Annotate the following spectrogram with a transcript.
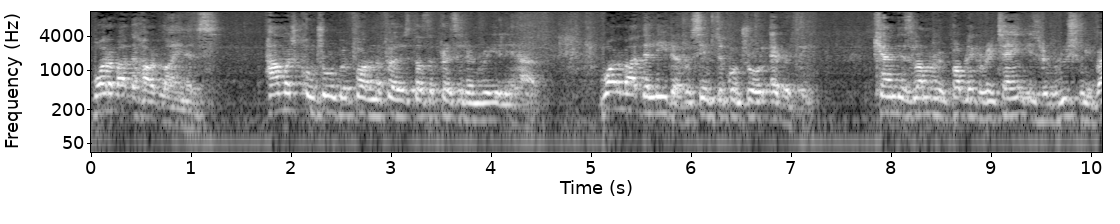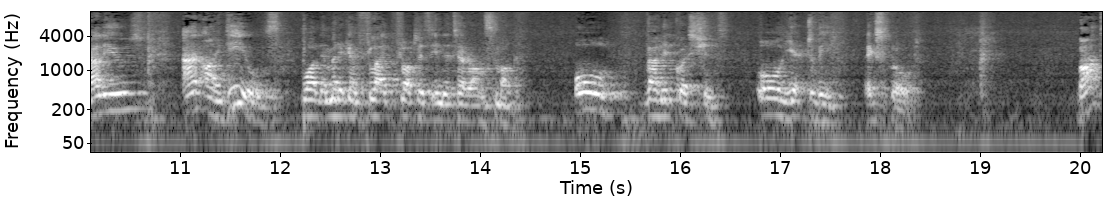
What about the hardliners? How much control over foreign affairs does the president really have? What about the leader who seems to control everything? Can the Islamic Republic retain its revolutionary values and ideals while the American flag flutters in the Tehran smog? All valid questions, all yet to be explored. But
